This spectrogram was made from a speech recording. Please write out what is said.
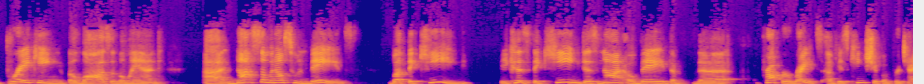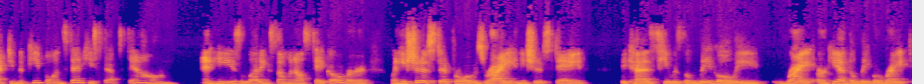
breaking the laws of the land, uh, not someone else who invades, but the king, because the king does not obey the, the proper rights of his kingship of protecting the people. Instead, he steps down and he's letting someone else take over when he should have stood for what was right and he should have stayed because he was the legally right or he had the legal right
